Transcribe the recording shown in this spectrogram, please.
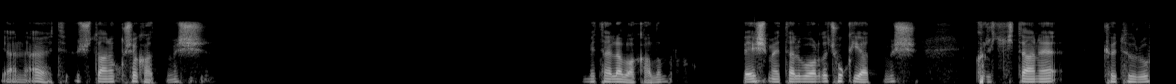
Yani evet 3 tane kuşak atmış. Metale bakalım. 5 metal bu arada çok iyi atmış. 42 tane kötü ruh,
